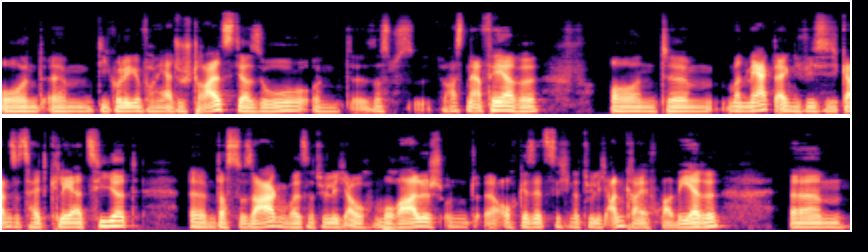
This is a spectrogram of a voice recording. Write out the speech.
Und ähm, die Kollegin fragt, ja, du strahlst ja so und äh, das, du hast eine Affäre. Und ähm, man merkt eigentlich, wie sie die ganze Zeit Claire ziert, äh, das zu sagen, weil es natürlich auch moralisch und äh, auch gesetzlich natürlich angreifbar wäre. Ähm,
